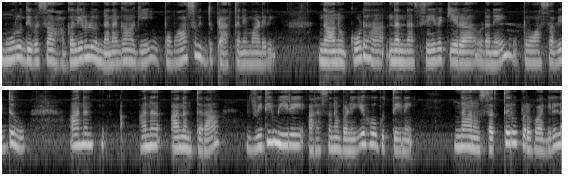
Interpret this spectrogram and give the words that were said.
ಮೂರು ದಿವಸ ಹಗಲಿರುಳು ನನಗಾಗಿ ಉಪವಾಸವಿದ್ದು ಪ್ರಾರ್ಥನೆ ಮಾಡಿರಿ. ನಾನು ಕೂಡ ನನ್ನ ಸೇವಕಿಯರ ಒಡನೆ ಉಪವಾಸವಿದ್ದು, ಅನಂತ, ಅನ, ಅನಂತರ ವಿಧಿ ಮೀರಿ ಅರಸನ ಬಳಿಗೆ ಹೋಗುತ್ತೇನೆ. ನಾನು ಸತ್ತರೂ ಪರವಾಗಿಲ್ಲ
